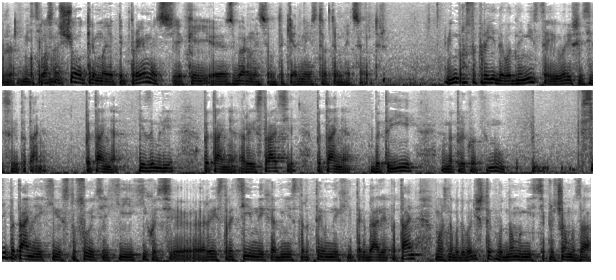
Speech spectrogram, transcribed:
вже в місті. Власне, Рівне. що отримає підприємець, який е, звернеться в такий адміністративний центр? Він просто приїде в одне місце і вирішить всі свої питання. Питання і землі, питання реєстрації, питання БТІ, наприклад, ну всі питання, які стосуються які, якихось е, реєстраційних, адміністративних і так далі питань, можна буде вирішити в одному місці, причому за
